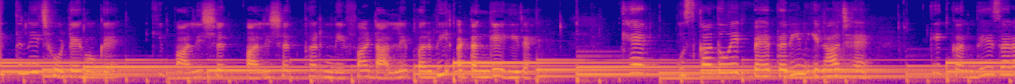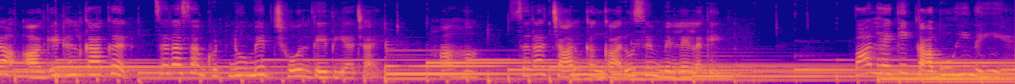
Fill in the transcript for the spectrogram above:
इतने छोटे हो गए कि पालिशत पालिशत भर नेफा डालने पर भी अटंगे ही रहे। खैर, उसका तो एक बेहतरीन इलाज है। जरा आगे ढलकाकर जरा सा घुटनों में झोल दे दिया जाए। हाँ हाँ जरा चाल कंगारू से मिलने लगेगी। बाल है कि काबू ही नहीं है।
